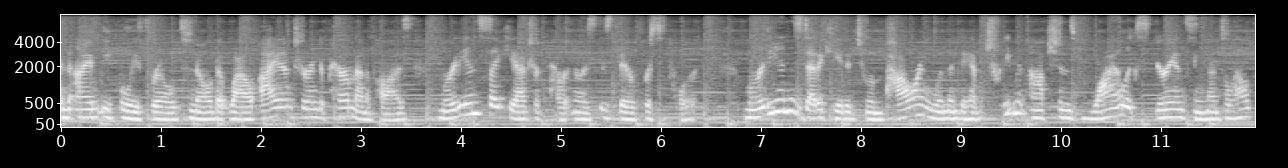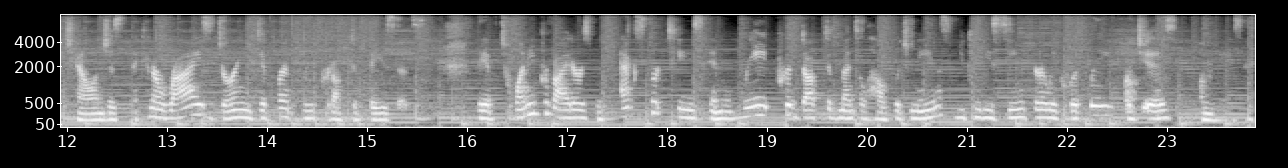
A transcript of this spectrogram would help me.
And I'm equally thrilled to know that while I enter into perimenopause, Meridian Psychiatric Partners is there for support. Meridian is dedicated to empowering women to have treatment options while experiencing mental health challenges that can arise during different reproductive phases. They have 20 providers with expertise in reproductive mental health, which means you can be seen fairly quickly, which is amazing.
